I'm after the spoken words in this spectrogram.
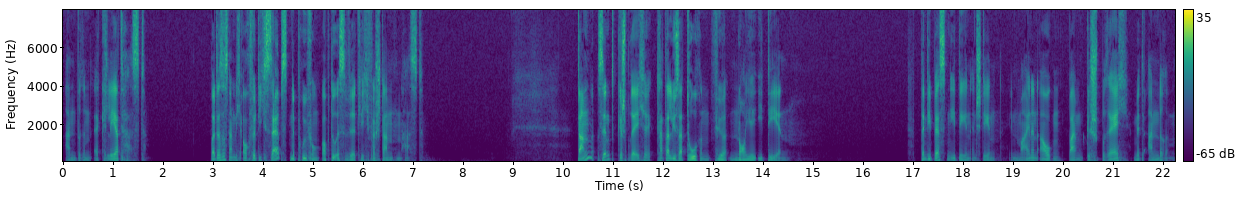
anderen erklärt hast. Weil das ist nämlich auch für dich selbst eine Prüfung, ob du es wirklich verstanden hast. Dann sind Gespräche Katalysatoren für neue Ideen. Denn die besten Ideen entstehen in meinen Augen beim Gespräch mit anderen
